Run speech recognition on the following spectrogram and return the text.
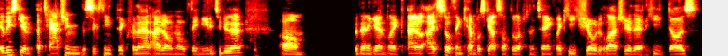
at least give attaching the 16th pick for that. I don't know if they needed to do that. Um, but then again, like I don't, I still think Kemba's got something left in the tank. Like he showed it last year that he does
